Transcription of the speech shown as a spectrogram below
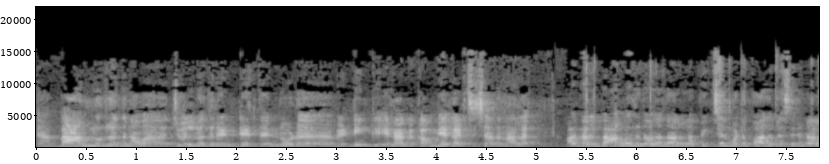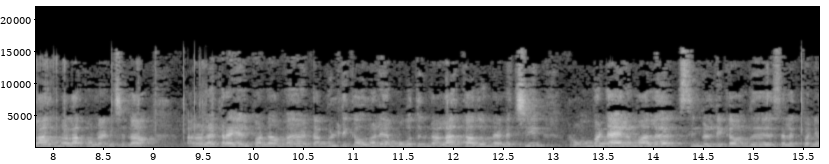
பெங்களூர்லேருந்து பெங்களூர்ல இருந்து நான் ஜுவல் வந்து ரெண்ட் எடுத்தேன். என்னோட வெட்டிங்க்கு ஏன்னா அங்க கம்மியா கிடைச்சிச்சு அதனால. அதனால பெங்களூர்ல இருந்து அதனால நான் பிக்சர் மட்டும் பார்த்துட்டு சரி நல்லா இருக்கும் நல்லா இருக்கும்னு நினைச்சேன்னா அதனால ட்ரையல் பண்ணாம டபுள் டிக்கா ஒருவேளை என் முகத்துக்கு நல்லா இருக்காதுன்னு நினைச்சு ரொம்ப டயலமால சிங்கிள் டிக்கா வந்து செலக்ட் பண்ணி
